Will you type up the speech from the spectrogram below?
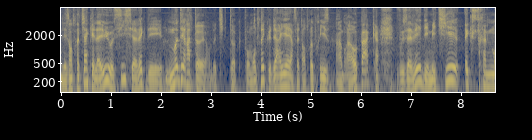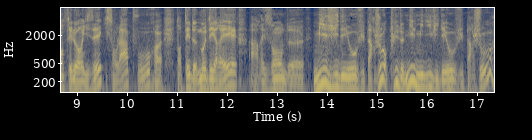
les entretiens qu'elle a eus aussi, c'est avec des modérateurs de TikTok pour montrer que derrière cette entreprise un brin opaque, vous avez des métiers extrêmement taylorisés qui sont là pour euh, tenter de modérer à raison de 1000 vidéos vues par jour, plus de 1000 mini-vidéos vues par jour.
